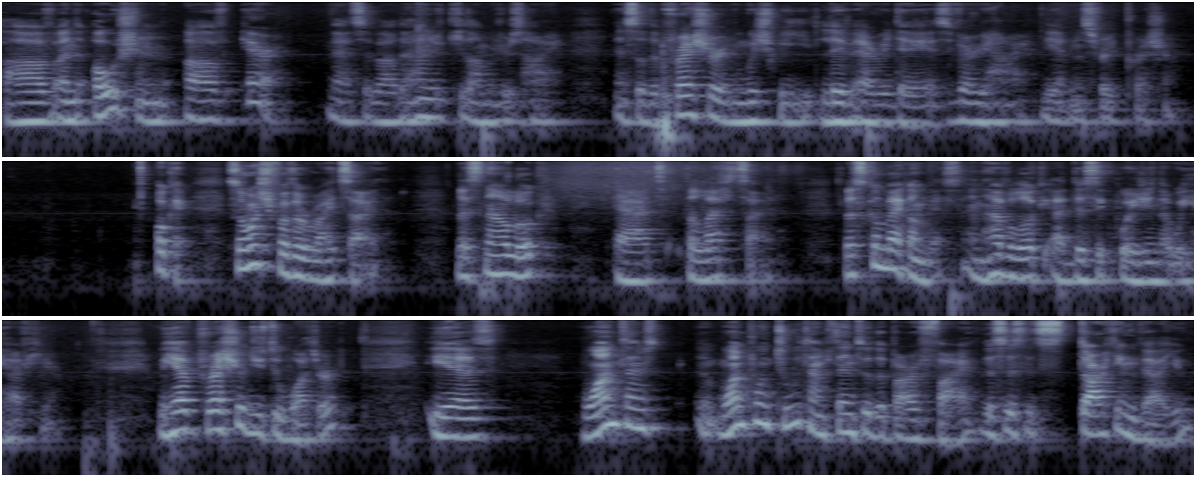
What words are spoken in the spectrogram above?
of an ocean of air that's about 100 kilometers high. And so the pressure in which we live every day is very high, the atmospheric pressure. Okay, so much for the right side. Let's now look at the left side. Let's come back on this and have a look at this equation that we have here. We have pressure due to water is 1 times 1.2 times 10 to the power of 5. This is its starting value.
